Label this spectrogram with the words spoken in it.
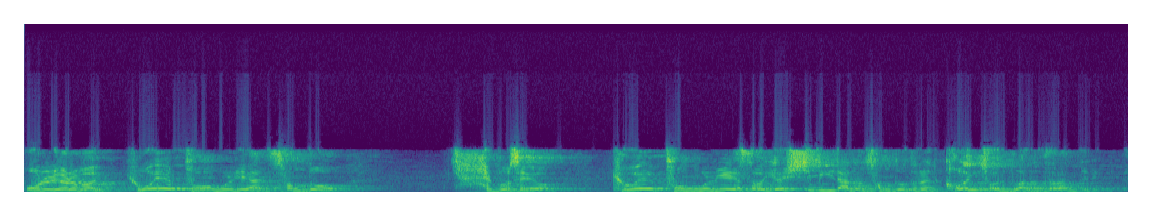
오늘 여러분 교회 부흥을 위한 성도 잘 보세요. 교회 부흥을 위해서 열심히 일하는 성도들은 거의 전도하는 사람들입니다.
